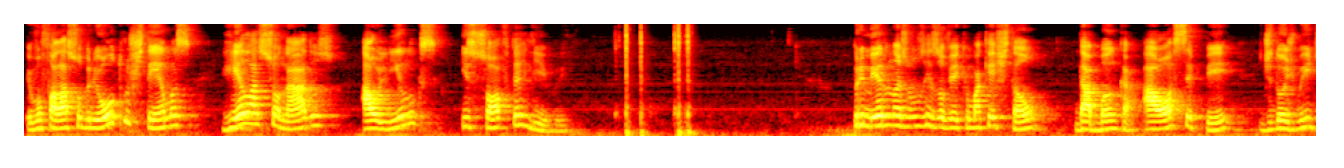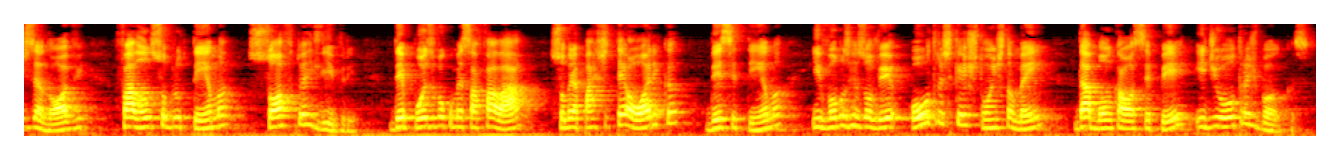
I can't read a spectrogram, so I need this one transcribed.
eu vou falar sobre outros temas relacionados ao Linux e software livre. Primeiro nós vamos resolver aqui uma questão da banca AOCP de 2019, falando sobre o tema software livre. Depois eu vou começar a falar sobre a parte teórica desse tema e vamos resolver outras questões também da banca OCP e de outras bancas.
